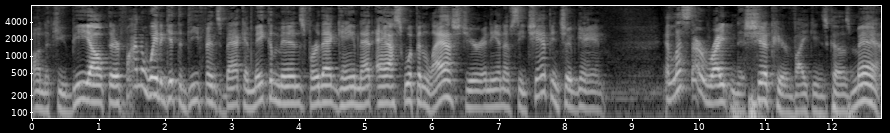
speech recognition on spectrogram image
on the QB out there, find a way to get the defense back and make amends for that game, that ass whipping last year in the NFC Championship game. And let's start righting the ship here, Vikings, because, man,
